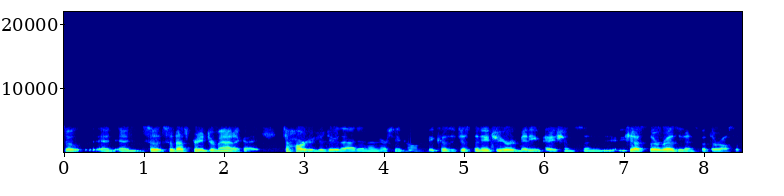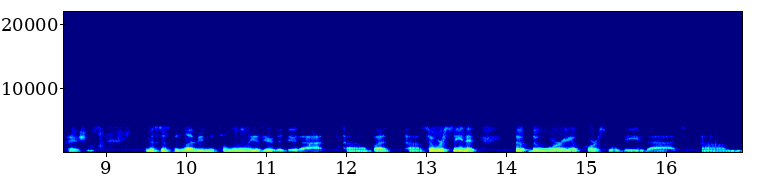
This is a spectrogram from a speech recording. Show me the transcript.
So and and so so that's pretty dramatic. I, it's harder to do that in a nursing home because it's just the nature you're admitting patients, and yes, they're residents, but they're also patients. In assisted living, it's a little easier to do that. Uh, but uh, so we're seeing it. The, the worry, of course, will be that, um,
